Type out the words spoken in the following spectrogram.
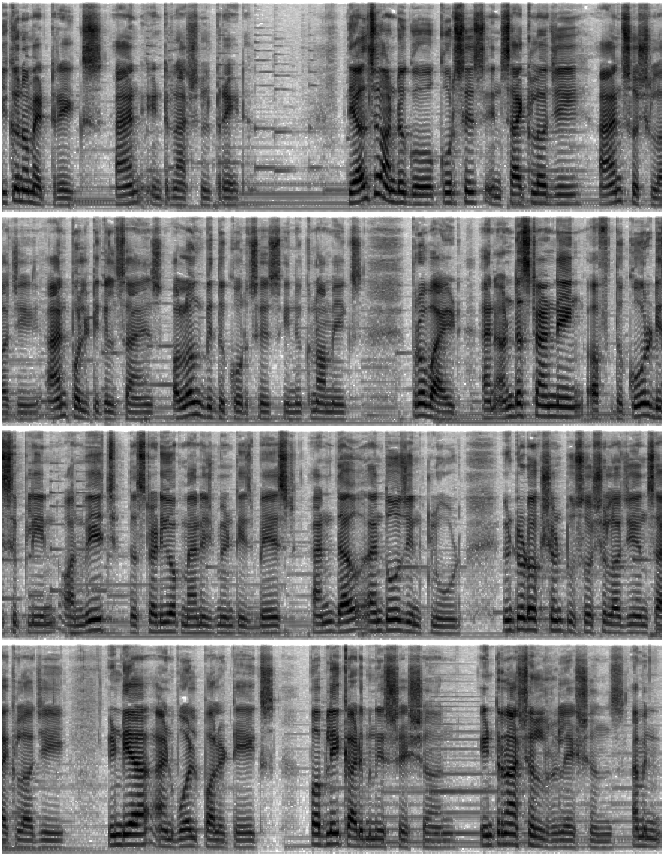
econometrics, and international trade. They also undergo courses in psychology and sociology and political science, along with the courses in economics, provide an understanding of the core discipline on which the study of management is based, and, the, and those include Introduction to Sociology and Psychology, India and World Politics, Public Administration, international relations. I mean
